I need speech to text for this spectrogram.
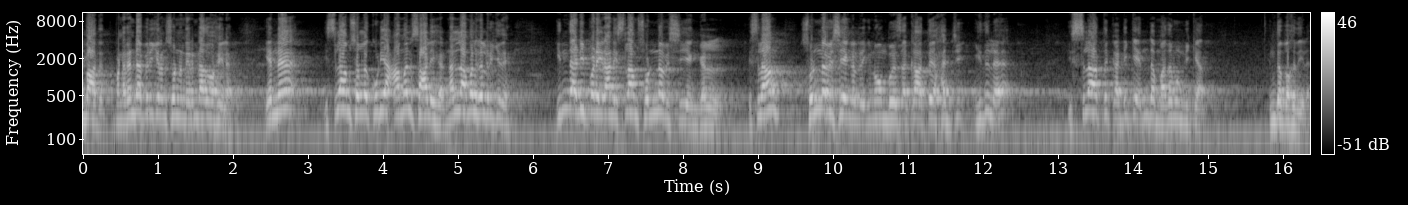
இபாதத். இப்போ நான் ரெண்டா பிரிக்கிறேன்னு சொன்னேன் ரெண்டாவது வகையில். என்ன? இஸ்லாம் சொல்லக்கூடிய அமல் சாலிகள் நல்ல அமல்கள் இருக்குது. இந்த அடிப்படையிலான இஸ்லாம் சொன்ன விஷயங்கள் இஸ்லாம் சொன்ன விஷயங்கள் இருக்கு. நோன்பு ஜக்காத்து ஹஜ்ஜி இதுல இஸ்லாத்துக்கு அடிக்க எந்த மதமும் நிற்காது இந்த பகுதியில்.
